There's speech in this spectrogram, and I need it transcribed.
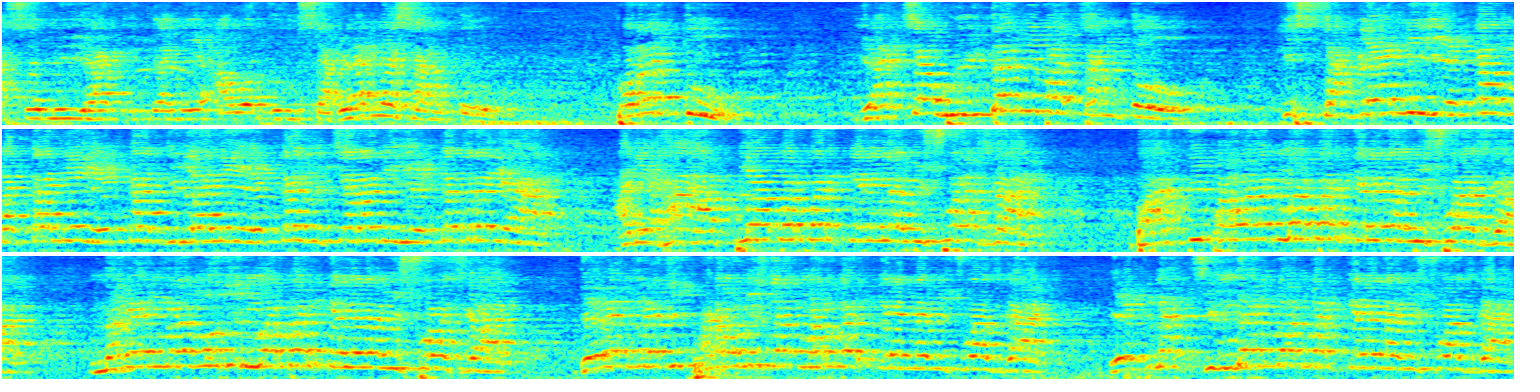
असं मी या ठिकाणी आवर्जून सगळ्यांना सांगतो. परंतु याच्या उलटा मी मला सांगतो की सगळ्यांनी एका मताने एका दिलाने एका विचाराने एकत्र या आणि हा आपल्या बरोबर केलेला विश्वासघात भारती पवारांबरोबर केलेला विश्वासघात नरेंद्र मोदींबरोबर केलेला विश्वासघात देवेंद्रजी फडणवीसांबरोबर केलेला विश्वासघात एकनाथ शिंदेबरोबर केलेला विश्वासघात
